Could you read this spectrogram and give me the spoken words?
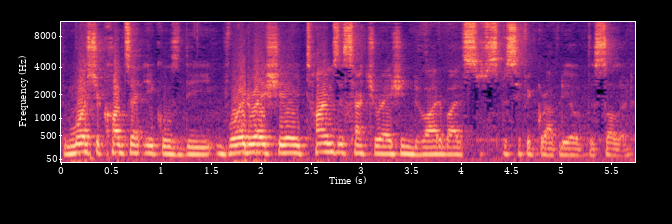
The moisture content equals the void ratio times the saturation divided by the specific gravity of the solid.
